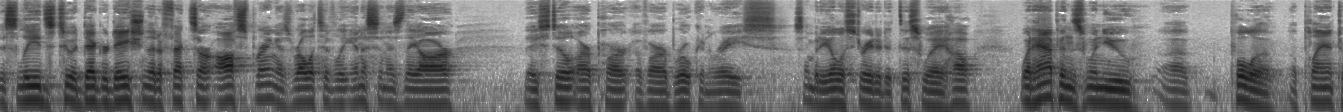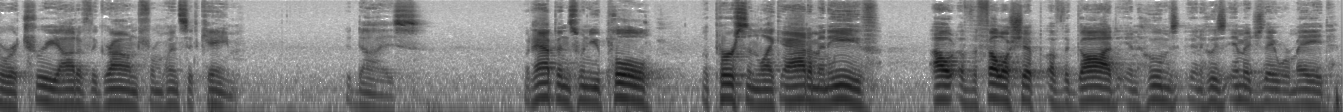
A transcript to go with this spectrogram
This leads to a degradation that affects our offspring, as relatively innocent as they are. They still are part of our broken race. Somebody illustrated it this way: how what happens when you uh, pull a, a plant or a tree out of the ground from whence it came? It dies. What happens when you pull a person like Adam and Eve out of the fellowship of the God in, in whose image they were made?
